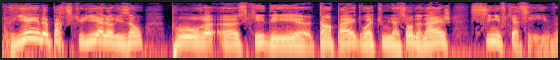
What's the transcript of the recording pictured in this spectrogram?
rien de particulier à l'horizon pour ce qui est des tempêtes ou accumulations de neige significatives.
